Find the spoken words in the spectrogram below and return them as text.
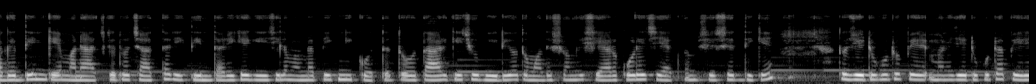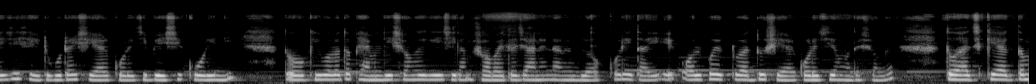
আগের দিনকে মানে আজকে তো চার তারিখ, তিন তারিখে গিয়েছিলাম আমরা পিকনিক করতে। তো তার কিছু ভিডিও তোমাদের সঙ্গে শেয়ার করেছি একদম শেষের দিকে। তো যেটুকুটো মানে যেটুকুটা পেরেছি সেইটুকুটাই শেয়ার করেছি, বেশি করিনি। তো কী বলো তো ফ্যামিলির সঙ্গে গিয়েছিলাম, সবাই তো জানেন আমি ব্লগ করি, তাই অল্প একটু আধটু শেয়ার করেছি আমাদের সঙ্গে। তো আজকে একদম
